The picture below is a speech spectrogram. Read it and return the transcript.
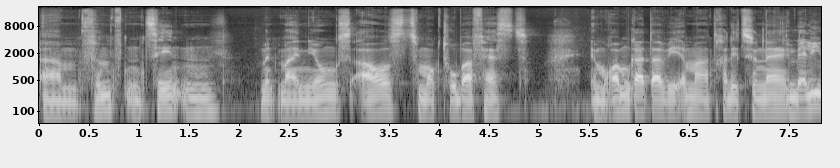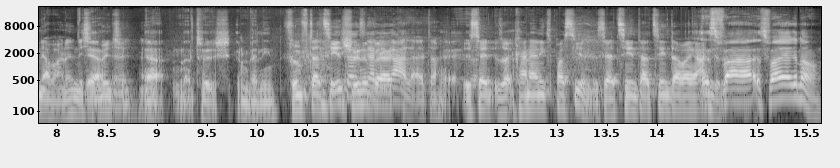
am 5.10. mit meinen Jungs aus zum Oktoberfest im Romgatter, wie immer, traditionell. In Berlin aber, ne? nicht ja, in München. Ja, natürlich in Berlin. 5.10. ist ja legal, Alter. Ist ja, kann ja nichts passieren. Ist ja 10.10. war ja Es war, es war ja genau.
